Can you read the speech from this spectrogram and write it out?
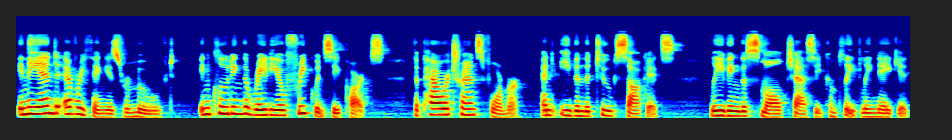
In the end everything is removed, including the radio frequency parts, the power transformer, and even the tube sockets, leaving the small chassis completely naked.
